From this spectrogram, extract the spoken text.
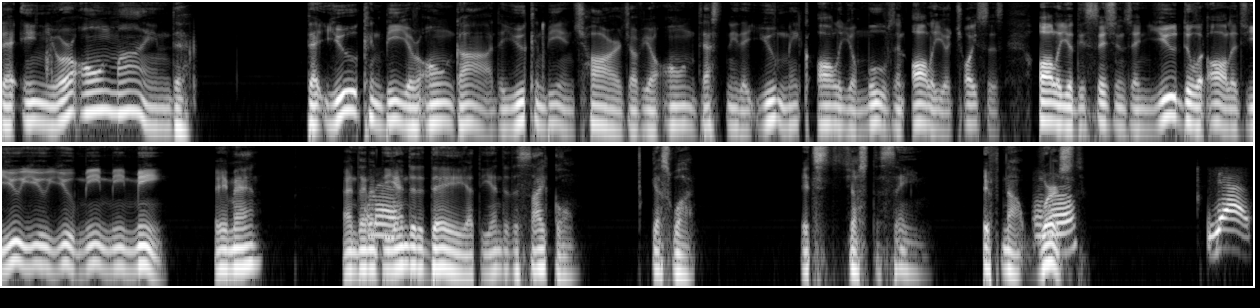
that in your own mind that you can be your own God, that you can be in charge of your own destiny, that you make all of your moves and all of your choices, all of your decisions, and you do it all. It's you, you, you, me, me, me. Amen. And then at the end of the day, at the end of the cycle, guess what? It's just the same, if not Mhm. worse. Yes.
